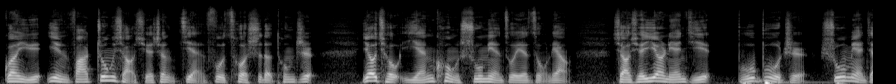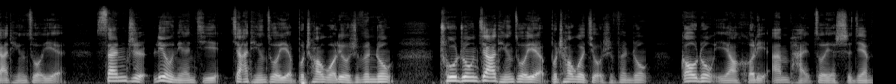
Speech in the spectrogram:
关于印发中小学生减负措施的通知，要求严控书面作业总量。小学一二年级不布置书面家庭作业，三至六年级家庭作业不超过六十分钟，初中家庭作业不超过九十分钟，高中也要合理安排作业时间。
